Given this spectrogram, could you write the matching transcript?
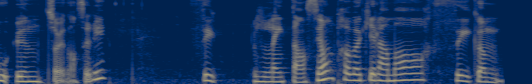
Ou une tueuse en série, c'est l'intention de provoquer la mort, c'est comme...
